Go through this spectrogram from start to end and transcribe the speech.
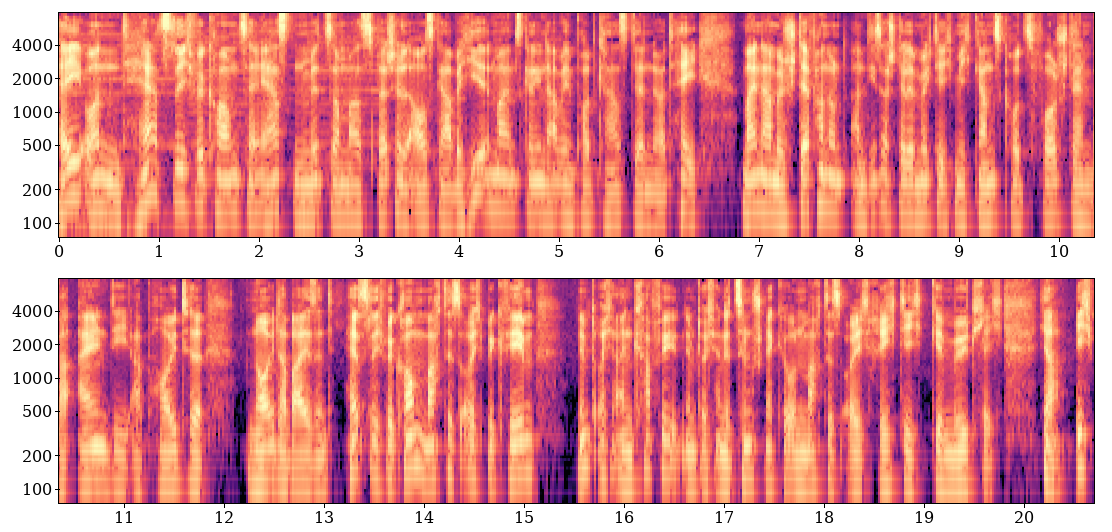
Hey und herzlich willkommen zur ersten Midsommer-Special-Ausgabe hier in meinem Skandinavien-Podcast Der Nerd. Hey, mein Name ist Stefan und an dieser Stelle möchte ich mich ganz kurz vorstellen bei allen, die ab heute neu dabei sind. Herzlich willkommen, macht es euch bequem, Nehmt euch einen Kaffee, nehmt euch eine Zimtschnecke und macht es euch richtig gemütlich. Ja, ich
